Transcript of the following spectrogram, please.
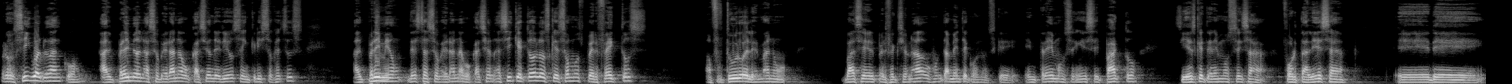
prosigo al blanco, al premio de la soberana vocación de Dios en Cristo Jesús, al premio de esta soberana vocación. Así que todos los que somos perfectos, a futuro el hermano va a ser perfeccionado juntamente con los que entremos en ese pacto, si es que tenemos esa fortaleza eh, de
